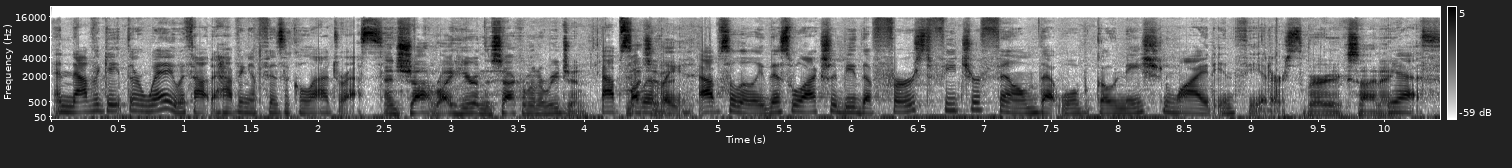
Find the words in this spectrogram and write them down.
and navigate their way without having a physical address. And shot right here in the Sacramento region. Absolutely, absolutely. This will actually be the first feature film that will go nationwide in theaters. Very exciting. Yes.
